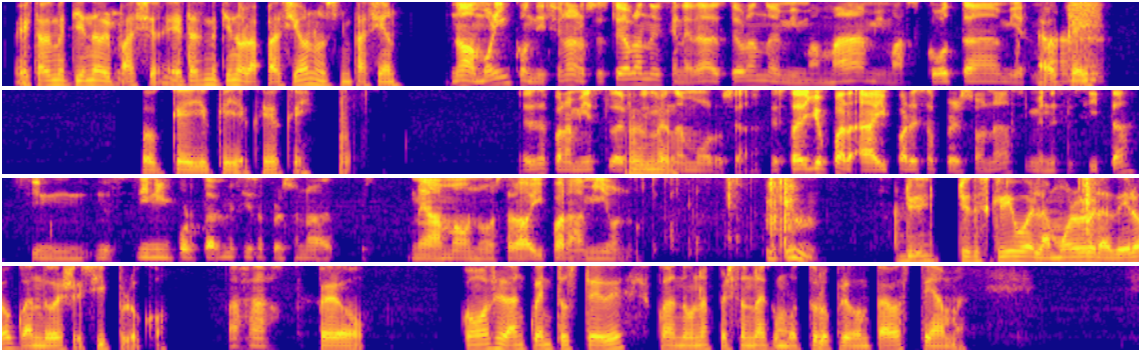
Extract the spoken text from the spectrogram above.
¿Estás metiendo el pasión, estás metiendo la pasión o sin pasión? No, amor incondicional, o sea, estoy hablando en general, estoy hablando de mi mamá, mi mascota, mi hermana. Ok. Ok, ok, ok, ok. Esa para mí es la definición de amor, o sea, estar yo para, ahí para esa persona si me necesita, sin, sin importarme si esa persona me ama o no, estar ahí para mí o no. Yo, yo describo el amor verdadero cuando es recíproco, Ajá, pero ¿cómo se dan cuenta ustedes cuando una persona, como tú lo preguntabas, te ama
